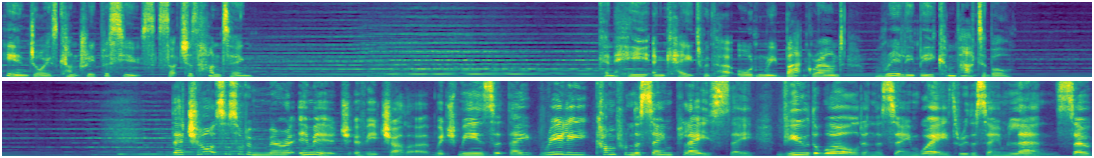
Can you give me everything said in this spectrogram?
he enjoys country pursuits such as hunting. Can he and Kate, with her ordinary background, really be compatible? Their charts are sort of mirror image of each other, which means that they really come from the same place. They view the world in the same way through the same lens. So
